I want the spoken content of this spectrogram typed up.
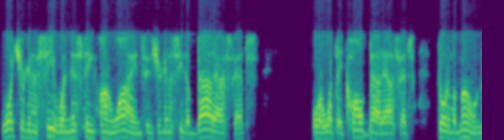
what you're going to see when this thing unwinds is you're going to see the bad assets, or what they call bad assets, go to the moon,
